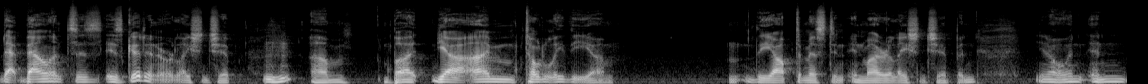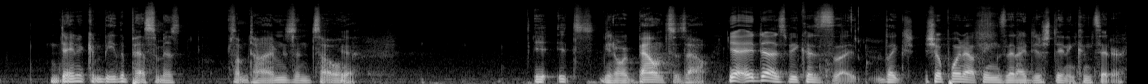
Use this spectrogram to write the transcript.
that balance is is good in a relationship. Mm-hmm. Um, but yeah, I'm totally the um, the optimist in, in my relationship, and you know, and and Dana can be the pessimist sometimes, and so Yeah. it, it's you know it balances out. Yeah, it does because like, like she'll point out things that I just didn't consider.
